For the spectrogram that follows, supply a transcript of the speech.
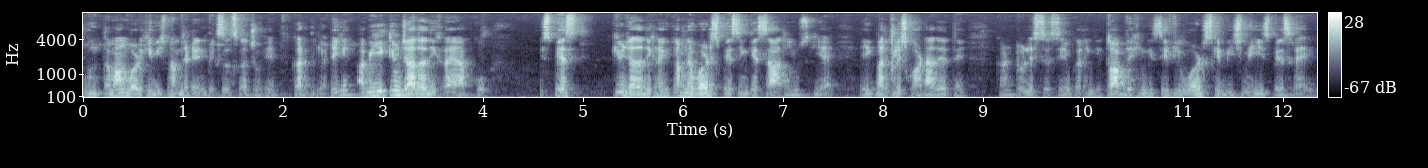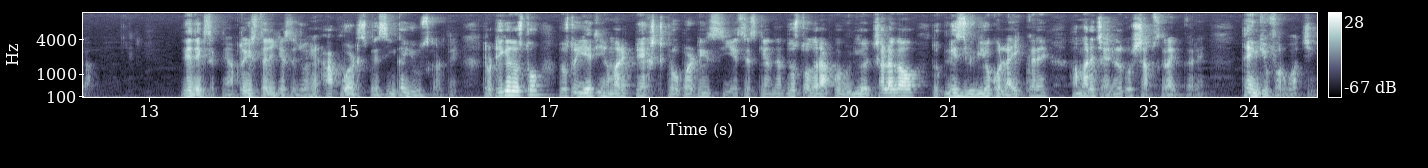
उन तमाम वर्ड के बीच में हमने टेन पिक्सल्स का जो है कर दिया, ठीक है? अभी ये क्यों ज़्यादा दिख रहा है आपको? स्पेस क्यों ज़्यादा दिख? रहा है क्योंकि हमने वर्ड स्पेसिंग के साथ यूज़ किया है। एक बार के लिए इसको हटा देते हैं कंट्रोल इससे सेव करेंगे तो आप देखेंगे सिर्फ़ ये वर्ड्स के बीच में ही स्पेस रहेगा। ये देख सकते हैं आप तो इस तरीके से जो है आप वर्ड स्पेसिंग का यूज़ करते हैं। तो ठीक है दोस्तों दोस्तों ये थी हमारे टेक्स्ट प्रॉपर्टीज़ सीएसएस के अंदर। दोस्तों, अगर आपको वीडियो अच्छा लगा हो तो प्लीज़ वीडियो को लाइक करें, हमारे चैनल को सब्सक्राइब करें। थैंक यू फॉर वॉचिंग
